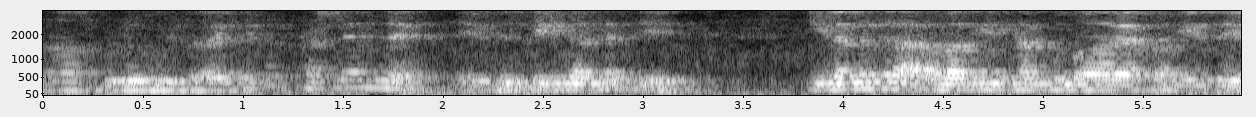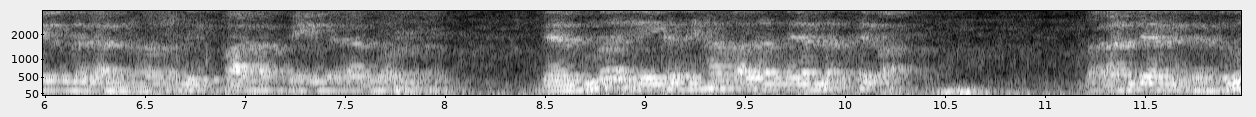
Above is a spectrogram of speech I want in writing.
නාස්පුඩුවක විතරයි කියලා ප්‍රශ්නයක් නැහැ. ඒ විදිහට පිළිගන්න තියෙන්නේ. ඊළඟට අර වගේ නිකන් දුමාරයක් වගේ තේරෙන්න ගන්නවා නම් නිල් පාටක් පේන්න ගන්නවා නම් දැම්ම ඒක දිහා බලන්න යන්නත් එපා. බලන්න යන්නේ නැතුව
